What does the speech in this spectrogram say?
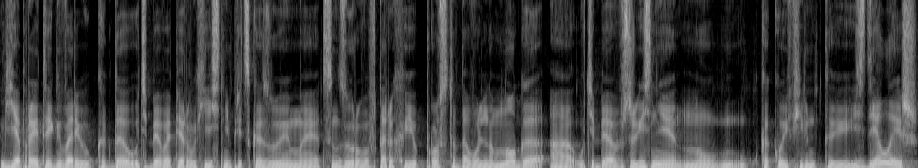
Я про это и говорю. Когда у тебя, во-первых, есть непредсказуемая цензура, во-вторых, ее просто довольно много, а у тебя в жизни, ну, какой фильм ты сделаешь,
